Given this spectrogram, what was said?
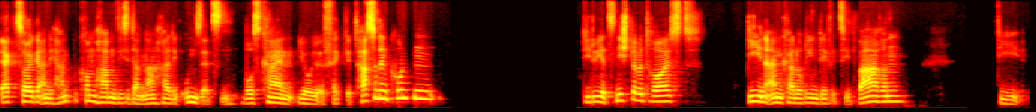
Werkzeuge an die Hand bekommen haben, die sie dann nachhaltig umsetzen, wo es keinen Jojo-Effekt gibt. Hast du denn Kunden, die du jetzt nicht mehr betreust, die in einem Kaloriendefizit waren, die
